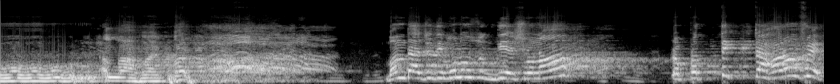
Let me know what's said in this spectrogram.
ترحمون الله أكبر বান্দা যদি মনোযোগ দিয়ে শোনো তো প্রত্যেকটা হরফের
